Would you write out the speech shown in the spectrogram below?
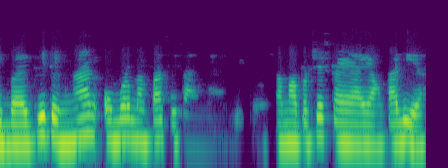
dibagi dengan umur manfaat sisanya gitu. Sama persis kayak yang tadi ya.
